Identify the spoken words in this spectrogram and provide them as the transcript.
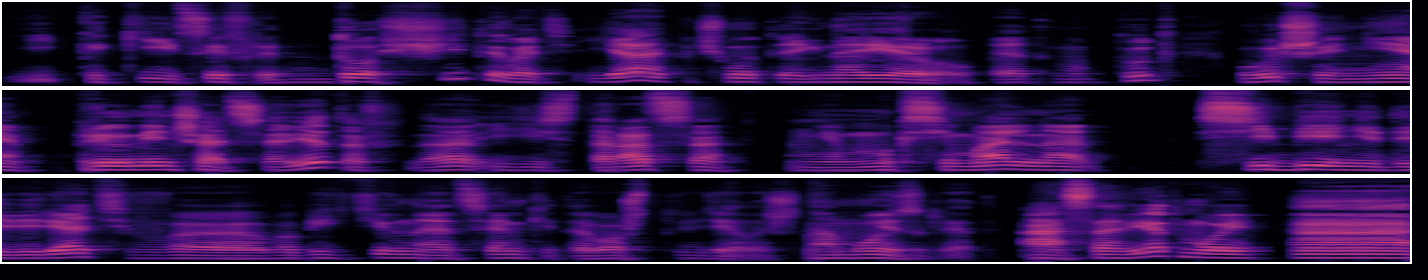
и какие цифры досчитывать, я почему-то игнорировал. Поэтому тут лучше не преуменьшать советов да, и стараться максимально себе не доверять в, в объективной оценке того, что ты делаешь, на мой взгляд. А совет мой, э,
